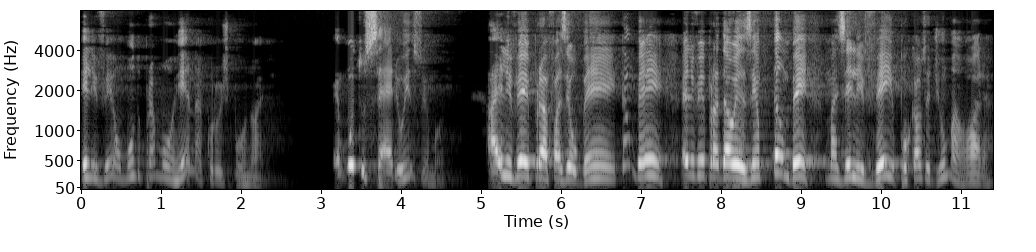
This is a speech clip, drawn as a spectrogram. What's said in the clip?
Ele veio ao mundo para morrer na cruz por nós. É muito sério isso, irmão. Ah, ele veio para fazer o bem, também. Ele veio para dar o exemplo, também. Mas ele veio por causa de uma hora.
